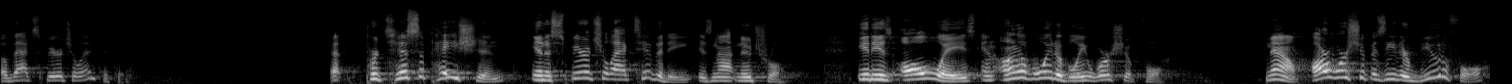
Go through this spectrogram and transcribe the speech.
of that spiritual entity. Uh, participation in a spiritual activity is not neutral, it is always and unavoidably worshipful. Now, our worship is either beautiful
